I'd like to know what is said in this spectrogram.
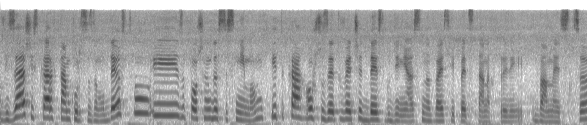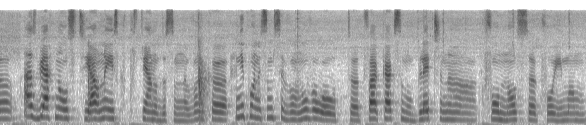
визаж, изкарах там курса за моделство и започнах да се снимам. И така, общо взето вече 10 години. Аз на 25 станах преди 2 месеца. Аз бях много социална и исках постоянно да съм навънка. Никога не съм се вълнувала от това как съм облечена, какво носа, какво имам.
